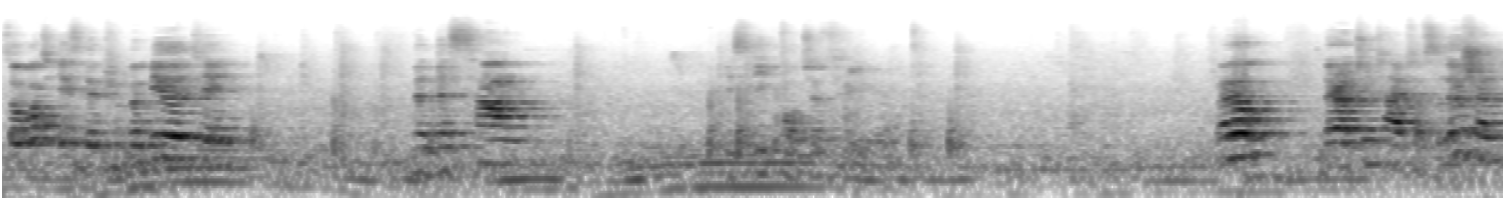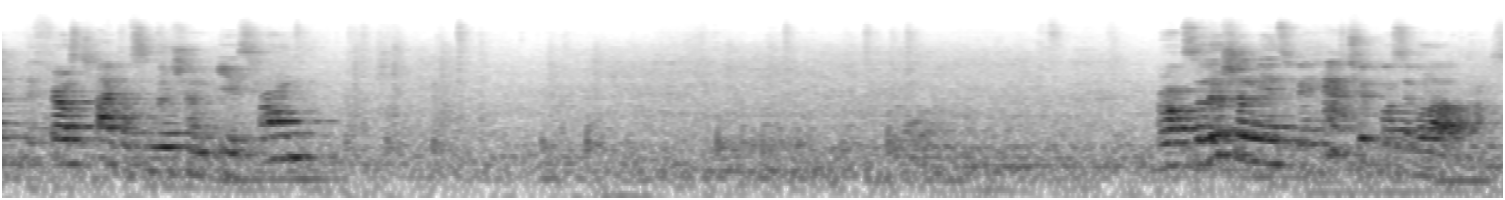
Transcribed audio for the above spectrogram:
So what is the probability that the sum is equal to 3? Well, there are two types of solution. The first type of solution is wrong. Wrong solution means we have two possible outcomes.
